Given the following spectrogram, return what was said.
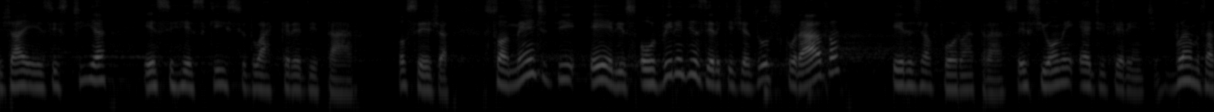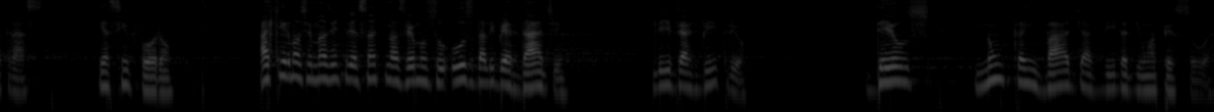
já existia esse resquício do acreditar. Ou seja, somente de eles ouvirem dizer que Jesus curava, eles já foram atrás. Esse homem é diferente, vamos atrás. E assim foram. Aqui, irmãos e irmãs, é interessante nós vermos o uso da liberdade, livre-arbítrio. Deus nunca invade a vida de uma pessoa.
